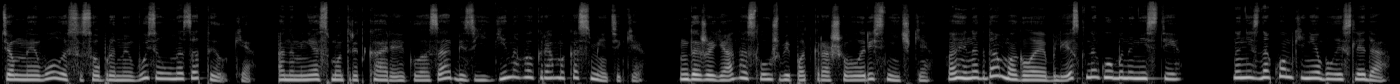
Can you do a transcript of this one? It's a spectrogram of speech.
Темные волосы собраны в узел на затылке, а на меня смотрят карие глаза без единого грамма косметики. Даже я на службе подкрашивала реснички, а иногда могла и блеск на губы нанести. На незнакомке не было и следа.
